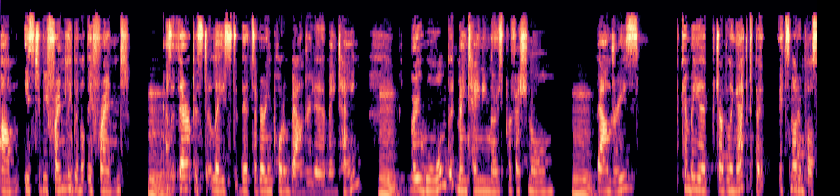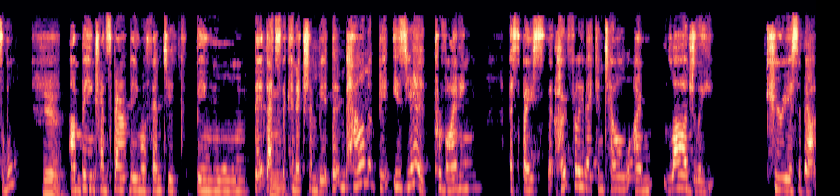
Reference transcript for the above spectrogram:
um, is to be friendly but not their friend mm, as a therapist at least that's a very important boundary to maintain. Mm, very warm but maintaining those professional mm, boundaries can be a juggling act but it's not impossible. Yeah. um, being transparent being authentic being warm that, that's Mm. the connection bit. The empowerment bit is yeah providing a space that hopefully they can tell i'm largely curious about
